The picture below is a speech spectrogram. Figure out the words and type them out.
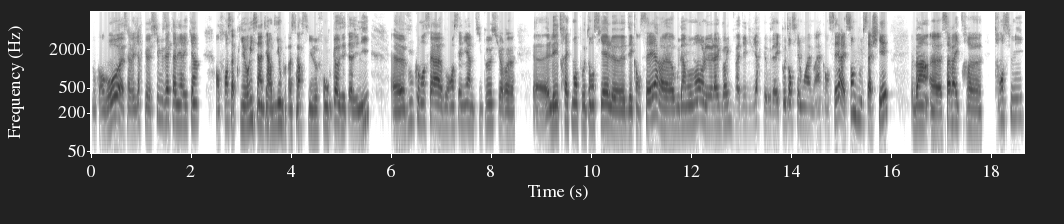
Donc en gros, ça veut dire que si vous êtes américain, en France a priori c'est interdit, on peut pas savoir s'ils le font ou cas aux États-Unis. vous commencez à vous renseigner un petit peu sur les traitements potentiels des cancers. au bout d'un moment, l'algorithme va déduire que vous avez potentiellement un, cancer et sans que vous le sachiez, eh ben, ça va être transmis,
